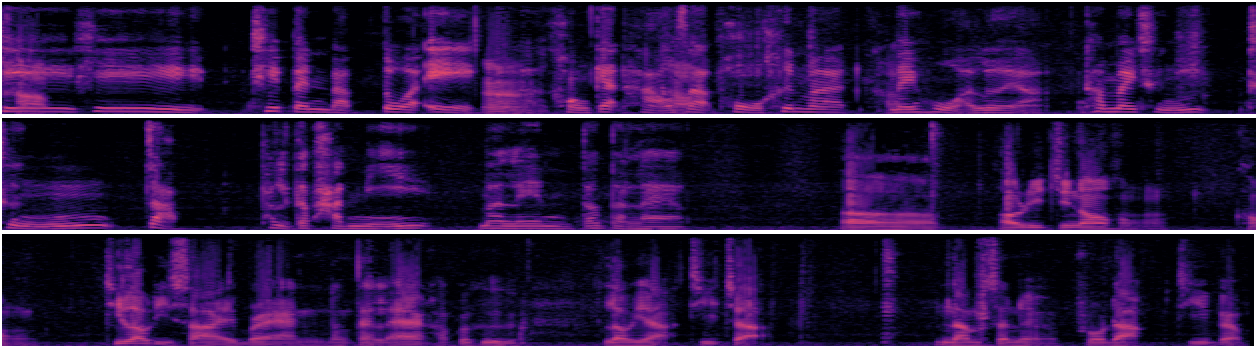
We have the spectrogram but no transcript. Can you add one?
ที่ที่ที่เป็นแบบตัวเอกอ่าของ Get House อะโผล่ขึ้นมาครับในหัวเลยอะทำไมถึงถึงจับ ผลิตภัณฑ์นี้มาเล่นตั้งแต่แรก เอ่อ original ของของที่เราดีไซน์แบรนด์ตั้งแต่แรกครับก็คือเราอยากที่จะนำเสนอ Product ที่แบบ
